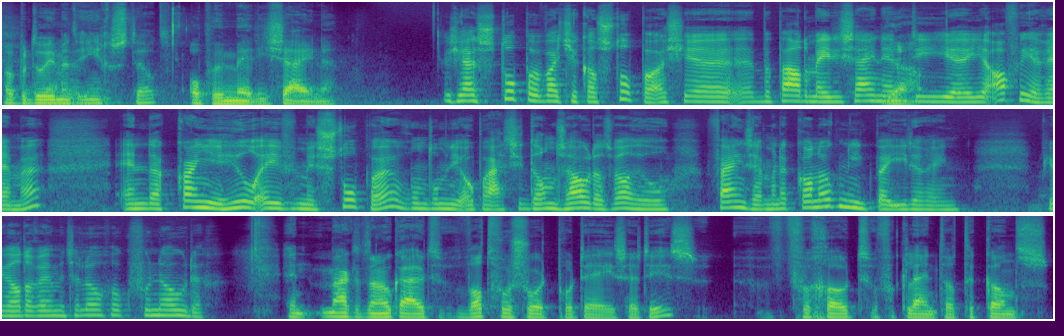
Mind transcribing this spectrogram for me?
Wat bedoel je met ingesteld? Op hun medicijnen. Dus juist stoppen wat je kan stoppen. Als je eh, bepaalde medicijnen hebt die je afweerremmen... en daar kan je heel even mee stoppen rondom die operatie... dan zou dat wel heel fijn zijn. Maar dat kan ook niet bij iedereen. Heb je wel de reumatoloog ook voor nodig. En maakt het dan ook uit wat voor soort prothese het is? Vergroot of verkleint dat de kans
